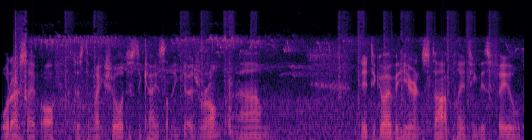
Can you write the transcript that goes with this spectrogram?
Auto save off just to make sure, just in case something goes wrong. Um, need to go over here and start planting this field.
